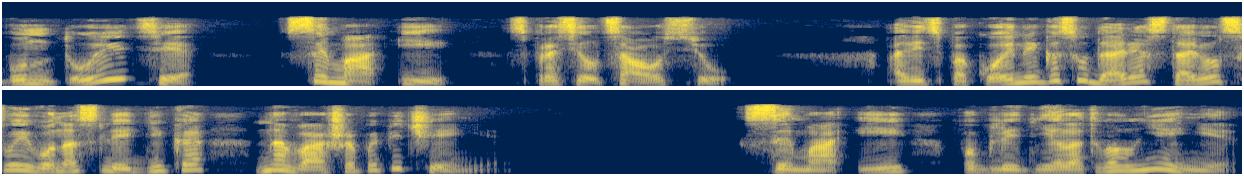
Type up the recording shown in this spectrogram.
«Бунтуете, Сыма-И?» — спросил Цао Сю. «А ведь покойный государь оставил своего наследника на ваше попечение». Сыма-И побледнел от волнения.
